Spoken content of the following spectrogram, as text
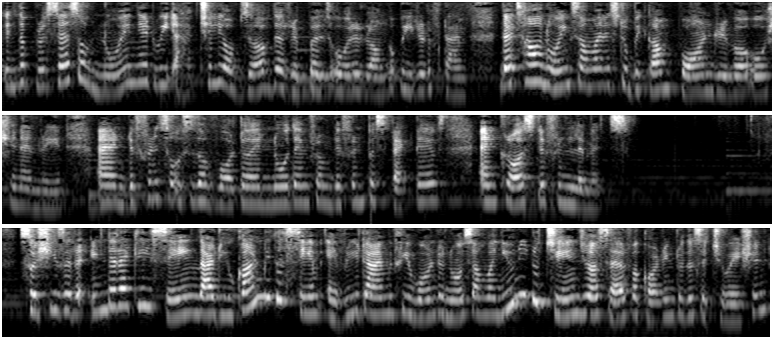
in the process of knowing it, we actually observe the ripples over a longer period of time. That's how knowing someone is to become pond, river, ocean, and rain, and different sources of water, and know them from different perspectives and cross different limits. So she's indirectly saying that you can't be the same every time if you want to know someone. You need to change yourself according to the situation.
